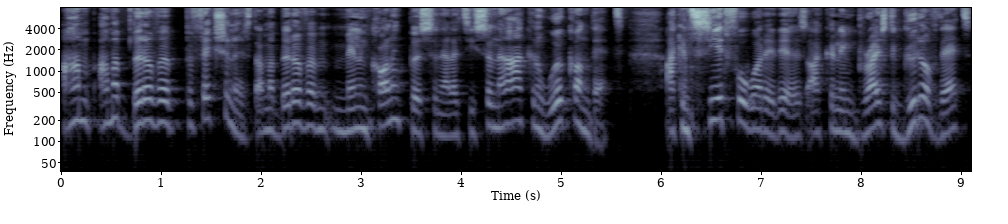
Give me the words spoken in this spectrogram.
I'm, I'm a bit of a perfectionist. I'm a bit of a melancholic personality. So now I can work on that. I can see it for what it is. I can embrace the good of that,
